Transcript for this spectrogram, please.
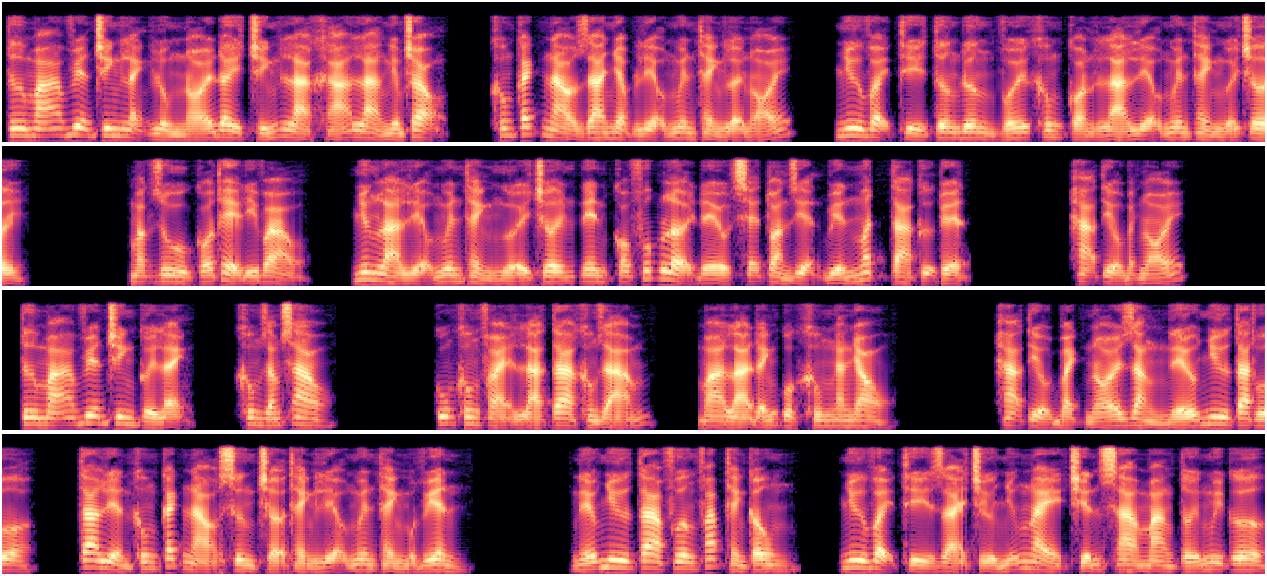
Tư mã viễn trinh lạnh lùng nói đây chính là khá là nghiêm trọng, không cách nào gia nhập liệu nguyên thành lời nói, như vậy thì tương đương với không còn là liệu nguyên thành người chơi. Mặc dù có thể đi vào, nhưng là liệu nguyên thành người chơi nên có phúc lợi đều sẽ toàn diện biến mất ta cự tuyệt. Hạ tiểu bạch nói. Tư mã viễn trinh cười lạnh, không dám sao? Cũng không phải là ta không dám, mà là đánh cuộc không ngang nhau. Hạ tiểu bạch nói rằng nếu như ta thua, ta liền không cách nào xưng trở thành liệu nguyên thành một viên nếu như ta phương pháp thành công, như vậy thì giải trừ những này chiến xa mang tới nguy cơ.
